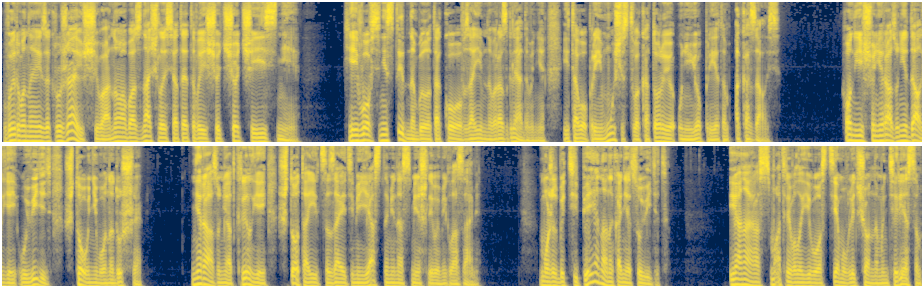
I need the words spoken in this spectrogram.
Вырванное из окружающего, оно обозначилось от этого еще четче и яснее. Ей вовсе не стыдно было такого взаимного разглядывания и того преимущества, которое у нее при этом оказалось. Он еще ни разу не дал ей увидеть, что у него на душе. Ни разу не открыл ей, что таится за этими ясными насмешливыми глазами. Может быть, теперь она наконец увидит? И она рассматривала его с тем увлеченным интересом,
